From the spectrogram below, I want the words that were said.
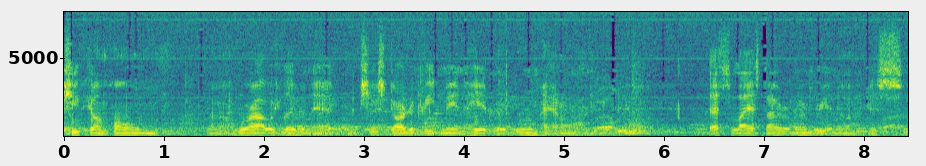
She come home uh, where I was living at and she started beating me in the head with a broom hat on. And that's the last I remember, you know. I just uh,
